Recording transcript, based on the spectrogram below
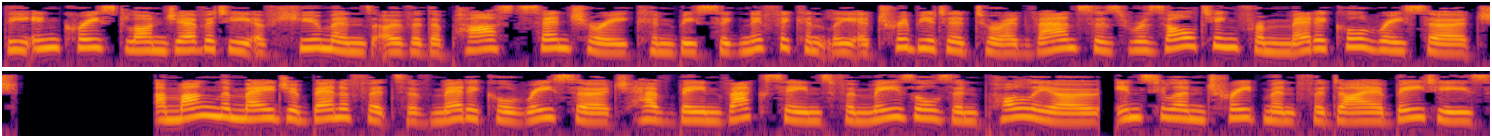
The increased longevity of humans over the past century can be significantly attributed to advances resulting from medical research. Among the major benefits of medical research have been vaccines for measles and polio, insulin treatment for diabetes,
